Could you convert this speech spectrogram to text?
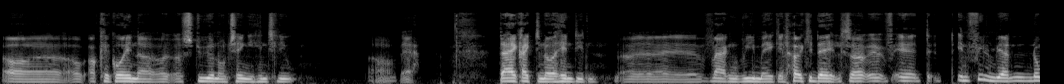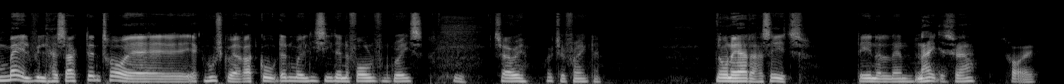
Og, og, og kan gå ind og, og styre nogle ting i hendes liv. Og ja, der er ikke rigtig noget at hente i den. Øh, hverken remake eller original. Så øh, øh, en film, jeg normalt ville have sagt, den tror jeg, øh, jeg kan huske være ret god. Den må jeg lige sige, den er Fallen from Grace. Hmm. Sorry, Richard Franklin. Nogle af jer, der har set det ene eller det andet. Nej, desværre. Tror jeg ikke.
